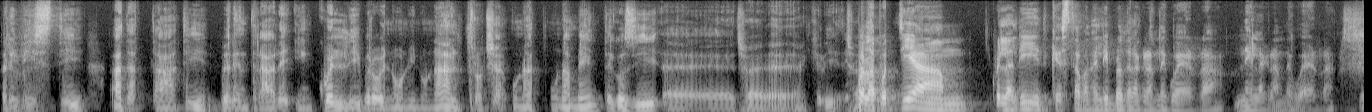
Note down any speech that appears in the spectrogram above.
rivisti, adattati per entrare in quel libro e non in un altro, cioè una, una mente così, eh, cioè anche lì... Cioè... La poesia quella lì che stava nel libro della Grande Guerra, nella Grande Guerra, sì.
